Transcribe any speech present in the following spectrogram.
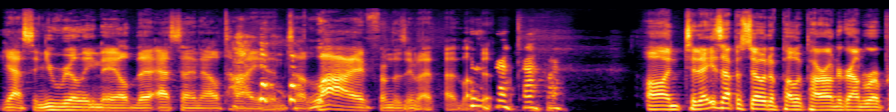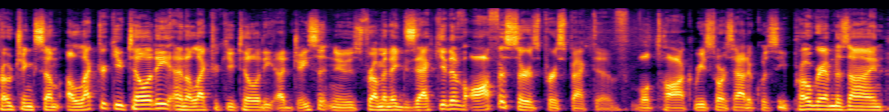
Yes, and you really nailed the SNL tie-in to live from the Zoom. I, I loved it. On today's episode of Public Power Underground, we're approaching some electric utility and electric utility adjacent news from an executive officer's perspective. We'll talk resource adequacy program design,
